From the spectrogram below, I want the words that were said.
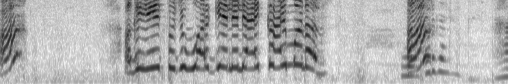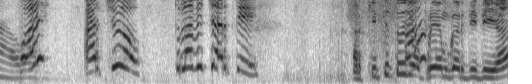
आ? अगं ही तुझी वर गेलेली आई काय म्हणल? होय? अर्चू तुला विचारते. अरे किती तुझ्या प्रेम करते ती हा?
